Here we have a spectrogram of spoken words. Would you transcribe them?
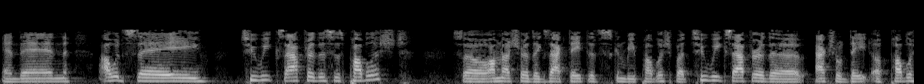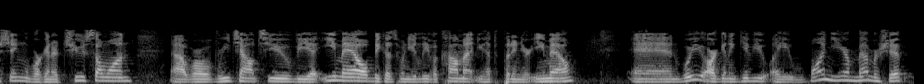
And then I would say two weeks after this is published. So I'm not sure the exact date that's going to be published, but two weeks after the actual date of publishing, we're going to choose someone. Uh, we'll reach out to you via email because when you leave a comment, you have to put in your email. And we are going to give you a one year membership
